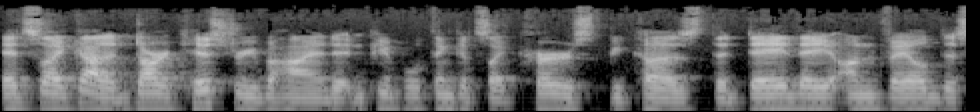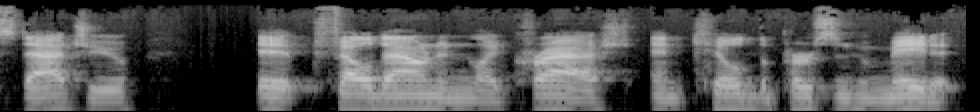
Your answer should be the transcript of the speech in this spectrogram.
it's like got a dark history behind it, and people think it's like cursed because the day they unveiled this statue, it fell down and like crashed and killed the person who made it.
